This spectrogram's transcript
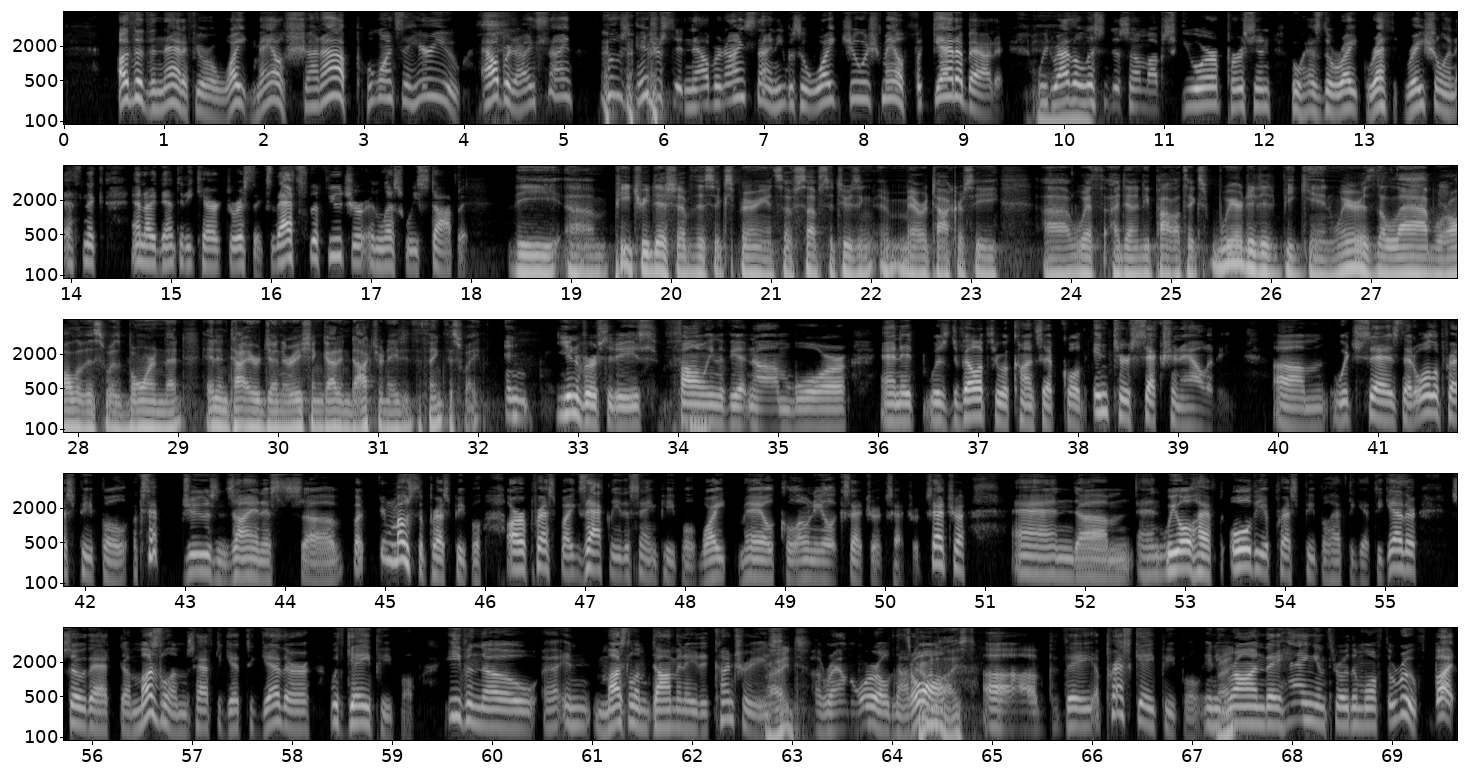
Other than that, if you're a white male, shut up. Who wants to hear you? Albert Einstein? Who's interested in Albert Einstein? He was a white Jewish male. Forget about it. We'd rather listen to some obscure person who has the right racial and ethnic and identity characteristics. That's the future unless we stop it. The um, petri dish of this experience of substituting uh, meritocracy uh, with identity politics, where did it begin? Where is the lab where all of this was born that an entire generation got indoctrinated to think this way? In universities following the Vietnam War, and it was developed through a concept called intersectionality um, which says that all oppressed people, except Jews and Zionists, uh, but most oppressed people, are oppressed by exactly the same people: white, male, colonial, etc., etc., etc. And um, and we all have to, all the oppressed people have to get together, so that uh, Muslims have to get together with gay people even though uh, in Muslim-dominated countries right. around the world, not all, uh, they oppress gay people. In right. Iran, they hang and throw them off the roof. But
